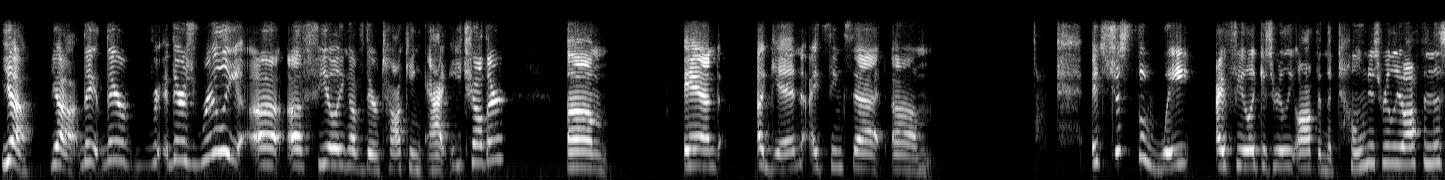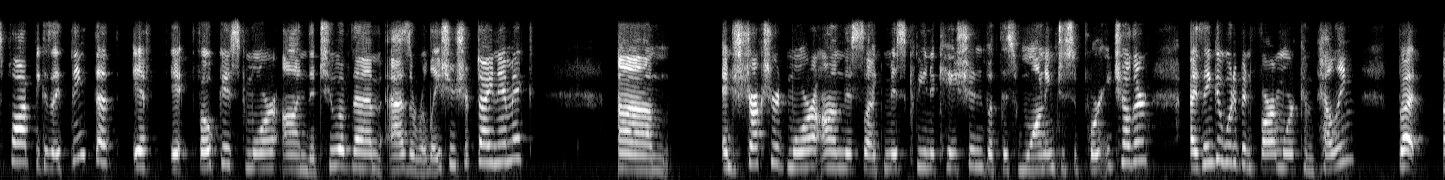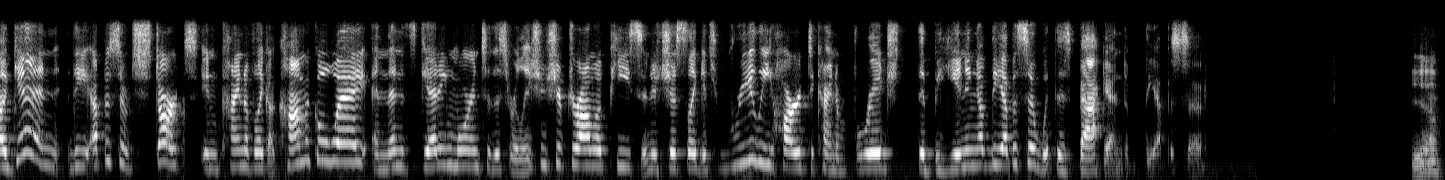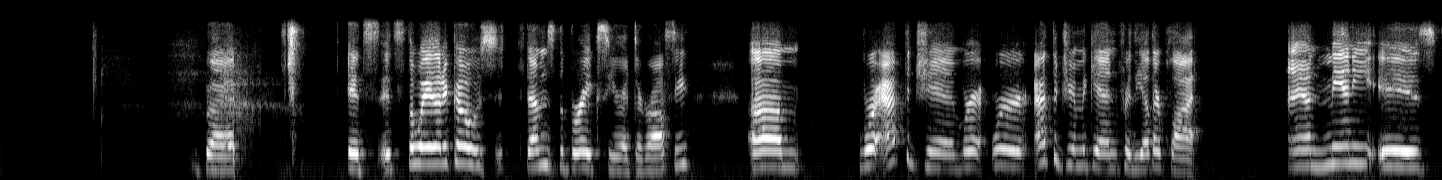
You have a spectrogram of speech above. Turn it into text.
Yeah, yeah. They they're there's really a, a feeling of they're talking at each other. Um and again, I think that um it's just the weight I feel like is really off and the tone is really off in this plot because I think that if it focused more on the two of them as a relationship dynamic, um, and structured more on this like miscommunication but this wanting to support each other i think it would have been far more compelling but again the episode starts in kind of like a comical way and then it's getting more into this relationship drama piece and it's just like it's really hard to kind of bridge the beginning of the episode with this back end of the episode. Yeah. But it's it's the way that it goes. It them's the breaks here at degrassi. Um we're at the gym. We're we're at the gym again for the other plot, and Manny is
